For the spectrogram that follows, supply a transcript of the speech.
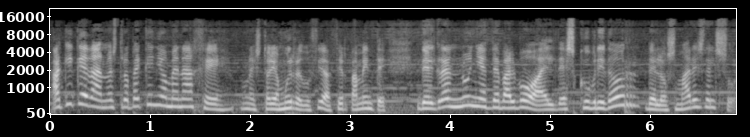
Aquí queda nuestro pequeño homenaje, una historia muy reducida ciertamente, del gran Núñez de Balboa, el descubridor de los mares del sur.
